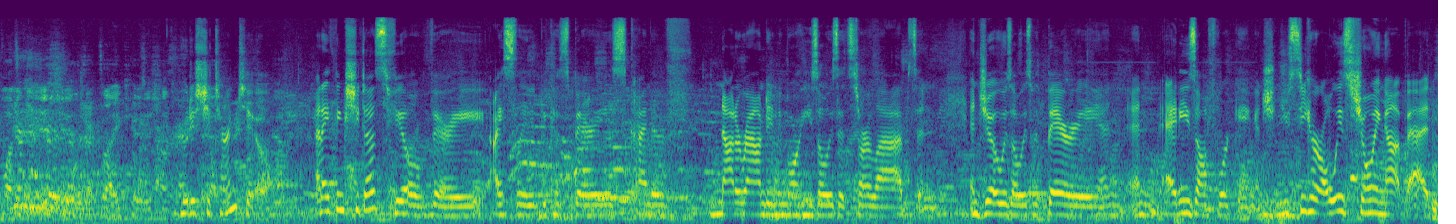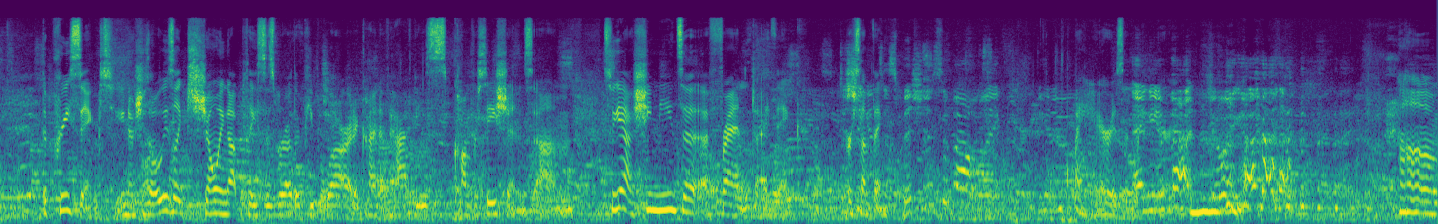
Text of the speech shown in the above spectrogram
one of the issues. It's like, who does she turn Who does she turn to? And I think she does feel very isolated because Barry is kind of not around anymore. He's always at Star Labs, and, and Joe is always with Barry, and, and Eddie's off working. And she, you see her always showing up at the precinct. You know, she's always like showing up places where other people are to kind of have these conversations. Um, so yeah, she needs a, a friend, I think, or she something. suspicious about like you know My hair isn't. any of that going on? Um,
